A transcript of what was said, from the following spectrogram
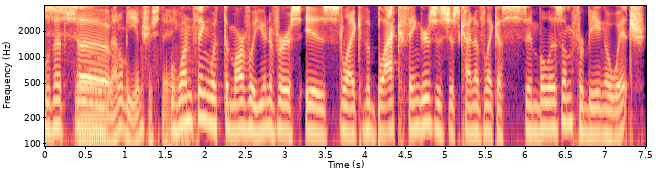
Well, that's so uh, that'll be interesting. One thing with the Marvel universe is like the black fingers is just kind of like a symbolism for being a witch.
